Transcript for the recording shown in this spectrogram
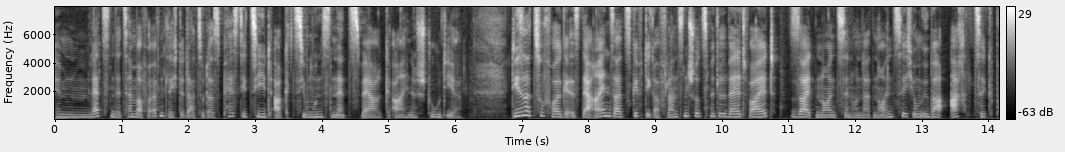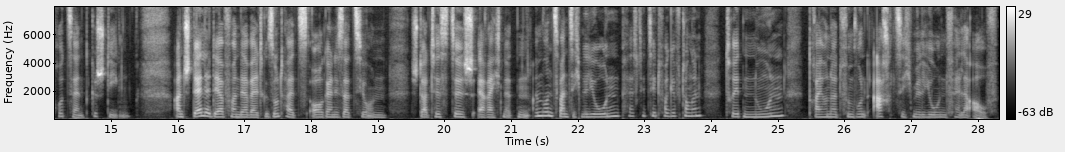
Im letzten Dezember veröffentlichte dazu das Pestizidaktionsnetzwerk eine Studie. Dieser zufolge ist der Einsatz giftiger Pflanzenschutzmittel weltweit seit 1990 um über 80 Prozent gestiegen. Anstelle der von der Weltgesundheitsorganisation statistisch errechneten 25 Millionen Pestizidvergiftungen treten nun 385 Millionen Fälle auf,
